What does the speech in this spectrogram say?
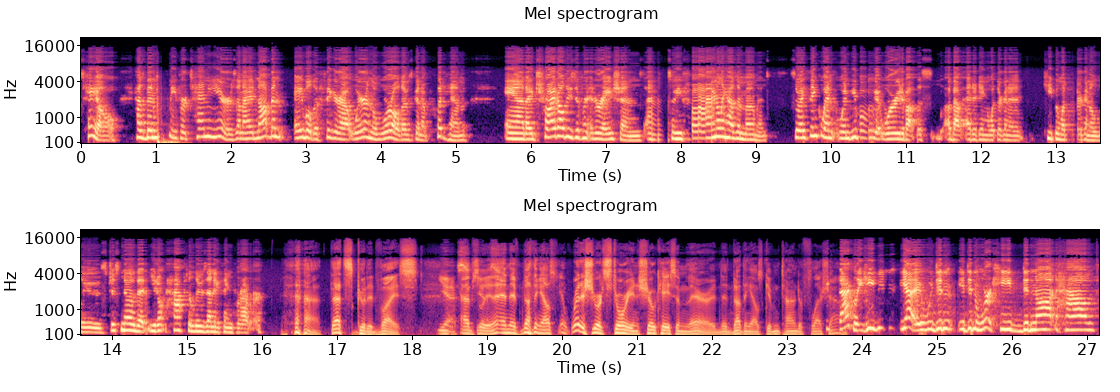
tale has been with me for ten years, and I had not been able to figure out where in the world I was going to put him, and I tried all these different iterations, and so he finally has a moment. So I think when, when people get worried about this, about editing, what they're going to keep and what they're going to lose, just know that you don't have to lose anything forever. That's good advice. Yes, absolutely. yes. And if nothing else, you know, write a short story and showcase him there. And if nothing else, give him time to flesh out. Exactly. He. Yeah, it didn't. It didn't work. He did not have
